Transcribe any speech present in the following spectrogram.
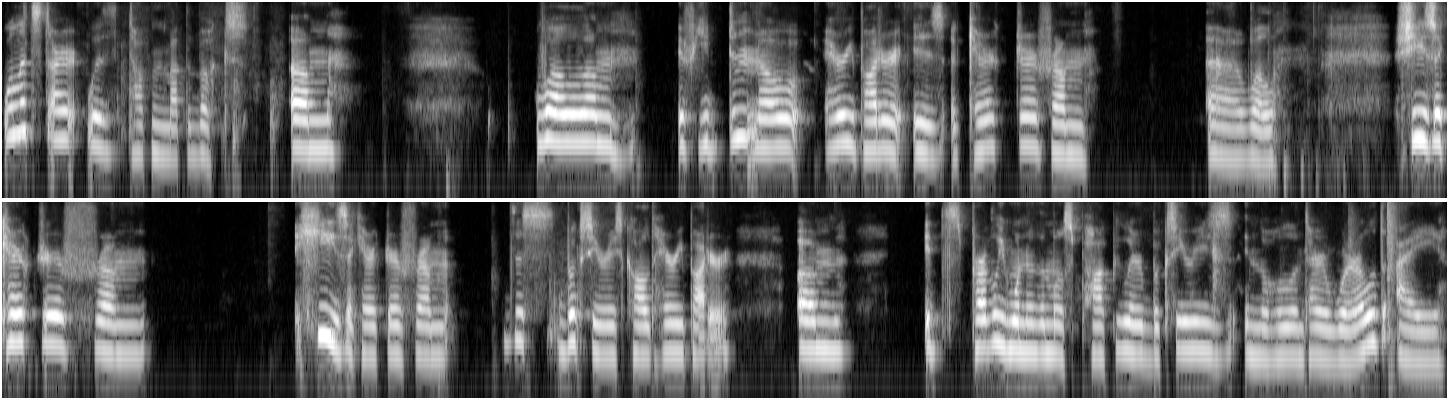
well, let's start with talking about the books. Um, well, um, if you didn't know, Harry Potter is a character from, uh, well, she's a character from, he's a character from this book series called Harry Potter. Um, it's probably one of the most popular book series in the whole entire world. I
